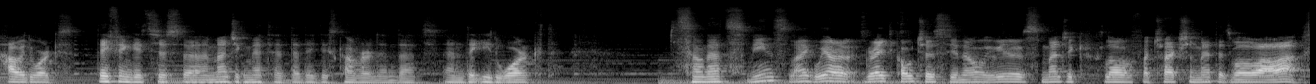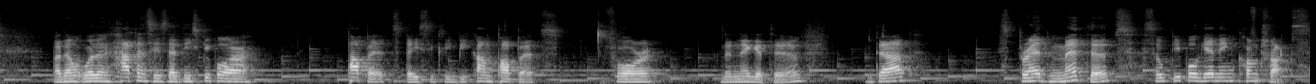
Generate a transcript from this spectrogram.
how it works. They think it's just a magic method that they discovered and that and they, it worked. So that means like we are great coaches you know we use magic law of attraction methods blah blah blah but then what happens is that these people are puppets basically become puppets for the negative that spread methods so people getting contracts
